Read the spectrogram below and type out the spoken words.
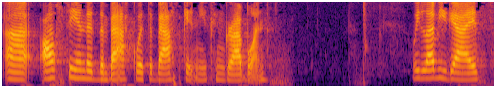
Uh, I'll stand in the back with a basket and you can grab one. We love you guys.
